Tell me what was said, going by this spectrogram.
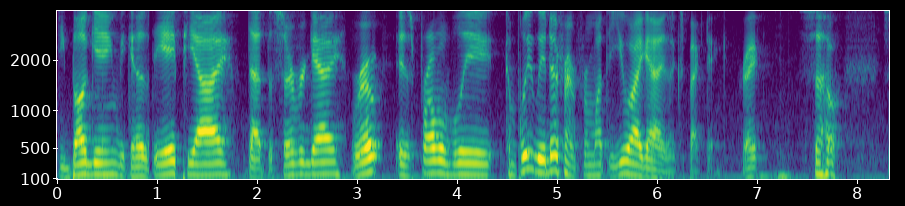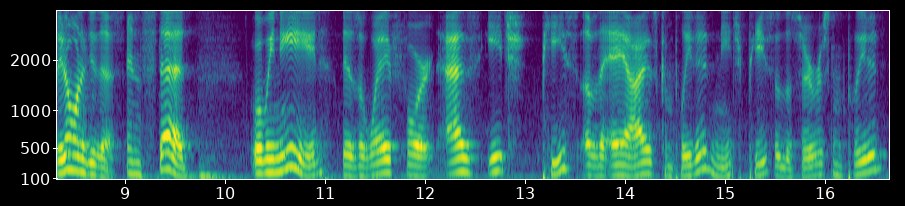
debugging because the API that the server guy wrote is probably completely different from what the UI guy is expecting, right? So, so you don't want to do this. Instead, what we need is a way for as each piece of the AI is completed and each piece of the server is completed,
